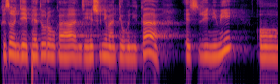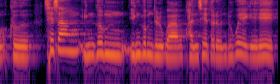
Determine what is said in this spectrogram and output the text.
그래서 이제 베드로가 이제 예수님한테 오니까 예수님이 어 그 세상 임금 임금들과 관세들은 누구에게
